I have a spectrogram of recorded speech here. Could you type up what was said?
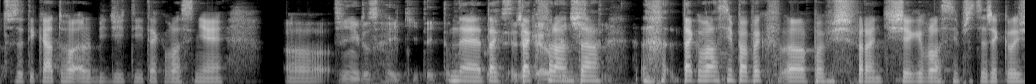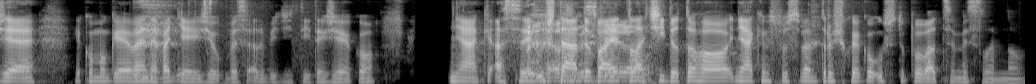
co se týká toho LBGT, tak vlastně Uh, Ti někdo zhejtí teď to. Ne, tak, tak Franta, tak vlastně papek, uh, papiš František vlastně přece řekl, že jako mu gejové nevadí, že vůbec LBGT, takže jako nějak asi už ta doba je tlačí do toho nějakým způsobem trošku jako ustupovat, si myslím, no.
